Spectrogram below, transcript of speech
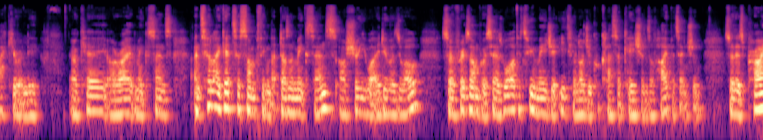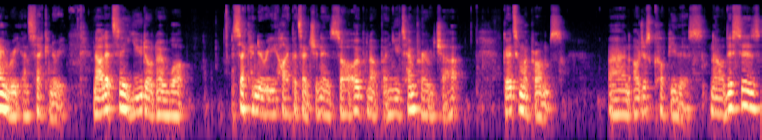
accurately? Okay, all right, makes sense. Until I get to something that doesn't make sense, I'll show you what I do as well. So, for example, it says, what are the two major etiological classifications of hypertension? So, there's primary and secondary. Now, let's say you don't know what secondary hypertension is. So, I'll open up a new temporary chat, go to my prompts, and I'll just copy this. Now, this is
